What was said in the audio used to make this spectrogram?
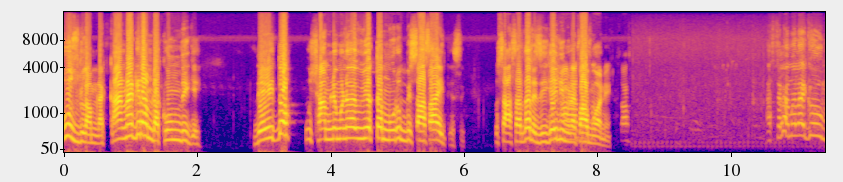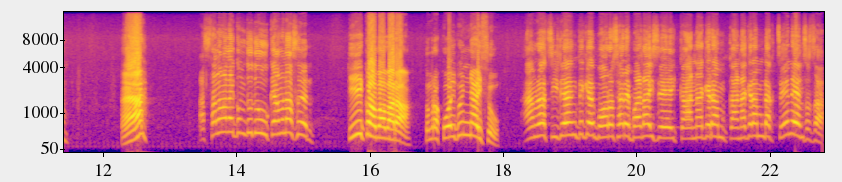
বুঝলাম না কানা গ্রামটা কোন দিকে? দেখি তো ও সামনে মনে হয় ওই একটা মুরব্বী চাষা আইতেছে। ও চাষার দ্বারে জিগাইলি মনে হয় পাবো আনে। আসসালামু আলাইকুম। হ্যাঁ? আসসালামু আলাইকুম দুদু কেমন আছেন? কি কও বাবারা তোমরা কই গুণ আইছো? আমরা চিটাং থেকে বড় সারে পাঠাইছে এই কানাগেরাম কানাগেরাম ডাকছে নেন চাচা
